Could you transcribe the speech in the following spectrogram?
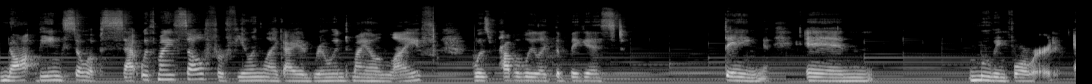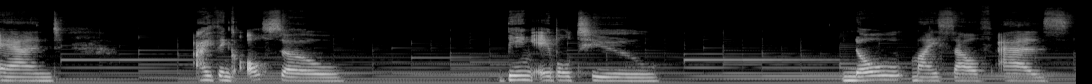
not being so upset with myself for feeling like I had ruined my own life was probably like the biggest thing in moving forward. And I think also being able to know myself as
